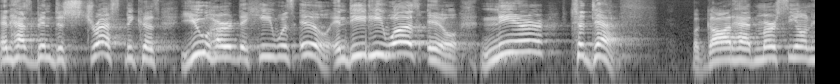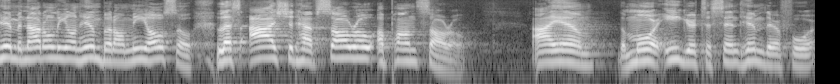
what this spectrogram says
and has been distressed because you heard that he was ill. Indeed, he was ill, near to death. But God had mercy on him, and not only on him, but on me also, lest I should have sorrow upon sorrow. I am the more eager to send him, therefore,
